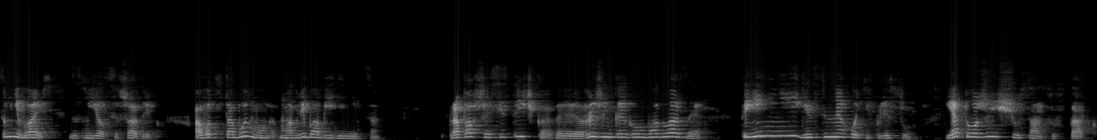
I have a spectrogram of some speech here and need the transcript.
Сомневаюсь, засмеялся Шадрик. А вот с тобой могли бы объединиться. Пропавшая сестричка, э, рыженькая голубоглазая, ты не единственный охотник в лесу. Я тоже ищу Сансу Старк.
